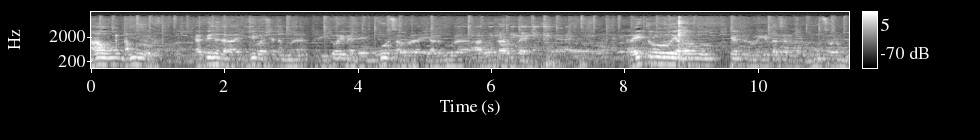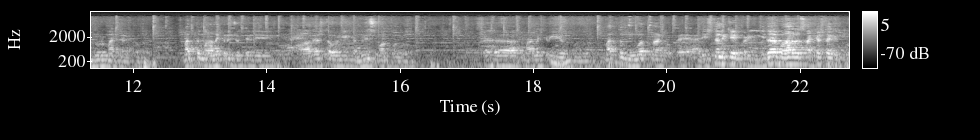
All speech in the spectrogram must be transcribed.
ನಾವು ನಮ್ಮದು ಕಬ್ಬಿನ ದರ ಈ ವರ್ಷ ನಮ್ಮ ರಿಕವರಿ ಮೇಲೆ ಮೂರು ಸಾವಿರ ಎರಡು ನೂರ ಅರವತ್ತಾರು ರೂಪಾಯಿ ರೈತರು ಎಲ್ಲರೂ ಕೇಳ್ತಿದ್ರು, ಇಲ್ಲ ಸರ್, ಮೂರು ಸಾವಿರ ಮುನ್ನೂರು ಮಾತಾಡ್ಕೊಂಡು ಮತ್ತು ಮಾಲಕರ ಜೊತೆಲಿ ಆದಷ್ಟು ಅವ್ರಿಗೆ ಕನ್ವಿನ್ಸ್ ಮಾಡಿಕೊಂಡು ಮಾಲಕರಿಗೆ ಹೇಳ್ಕೊಂಡು ಮತ್ತು ಮೂವತ್ನಾಲ್ಕು ರೂಪಾಯಿ ಅಡಿಷ್ನಲ್ ಕೇಳಿ ಪಡಿ ಇದ ಭಾಳ ಸಾಕಷ್ಟಾಗಿತ್ತು.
